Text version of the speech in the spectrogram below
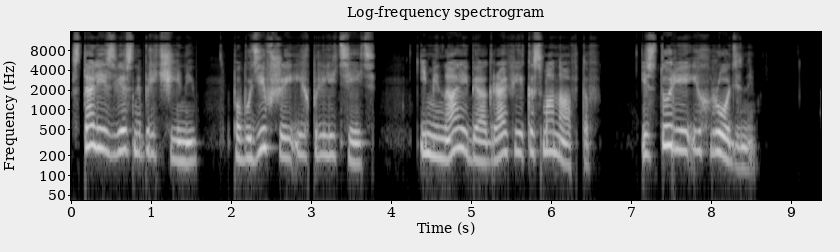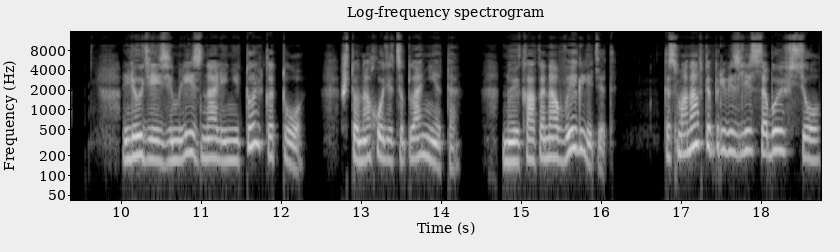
Стали известны причины, побудившие их прилететь, имена и биографии космонавтов, история их родины. Люди Земли знали не только то, что находится планета, но и как она выглядит. Космонавты привезли с собой все,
